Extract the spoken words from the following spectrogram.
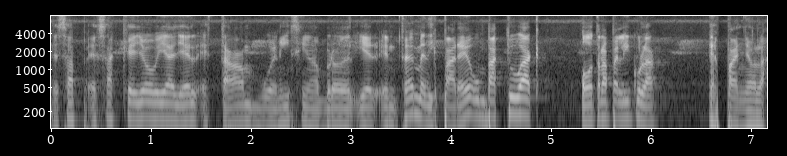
Esas, esas que yo vi ayer estaban buenísimas, brother. Y entonces me disparé un back to back, otra película española.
